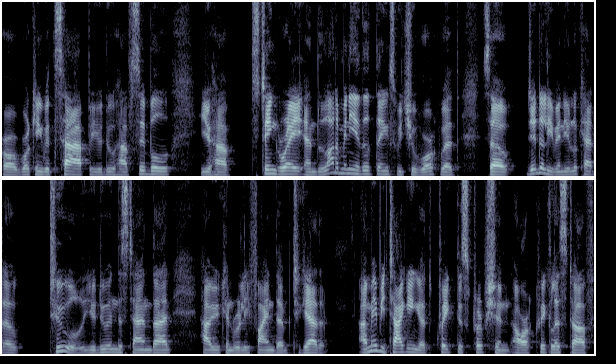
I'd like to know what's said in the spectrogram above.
or working with SAP, you do have Siebel, you have Stingray and a lot of many other things which you work with. So generally, when you look at a tool, you do understand that how you can really find them together. I may be tagging a quick description or quick list of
